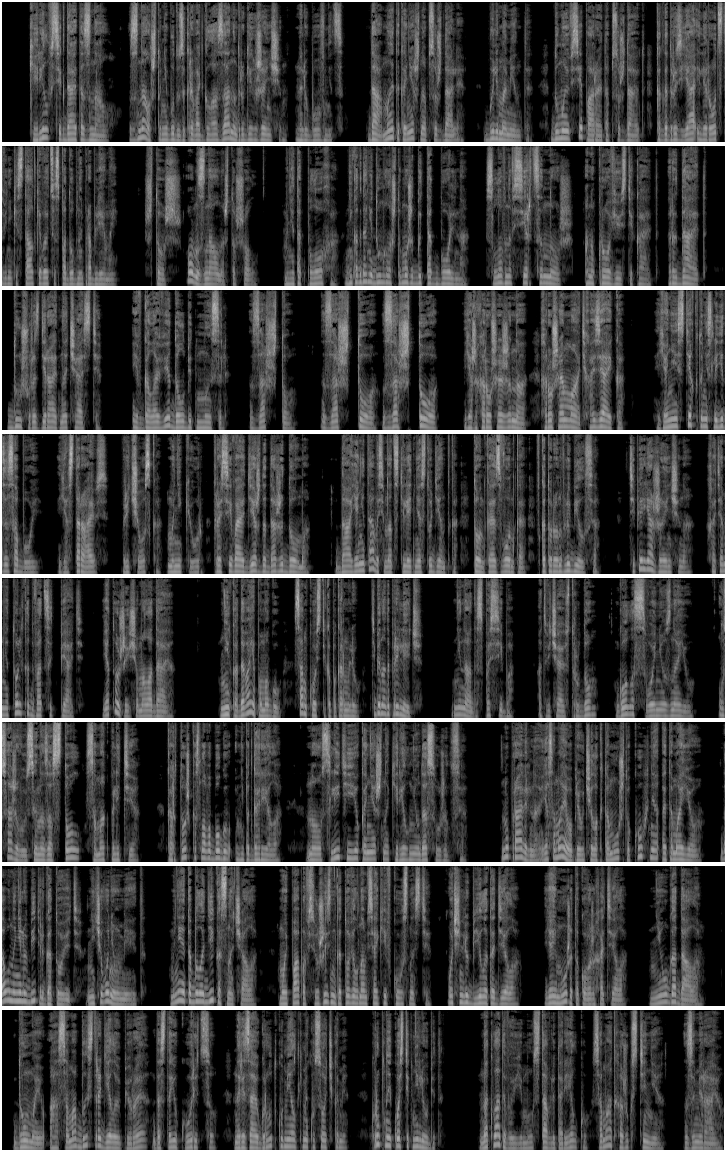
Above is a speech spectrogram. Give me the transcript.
Кирилл всегда это знал. Знал, что не буду закрывать глаза на других женщин, на любовниц. Да, мы это, конечно, обсуждали. Были моменты. Думаю, все пары это обсуждают, когда друзья или родственники сталкиваются с подобной проблемой. Что ж, он знал, на что шел. Мне так плохо. Никогда не думала, что может быть так больно. Словно в сердце нож. Оно кровью истекает, рыдает, душу раздирает на части. И в голове долбит мысль. За что? За что? За что? Я же хорошая жена, хорошая мать, хозяйка. Я не из тех, кто не следит за собой. Я стараюсь. Прическа, маникюр, красивая одежда даже дома. Да, я не та восемнадцатилетняя студентка, тонкая, звонкая, в которую он влюбился. Теперь я женщина, хотя мне только двадцать пять. Я тоже еще молодая. Ника, давай я помогу. Сам Костика покормлю. Тебе надо прилечь. Не надо, спасибо. Отвечаю с трудом, голос свой не узнаю. Усаживаю сына за стол, сама к плите. Картошка, слава богу, не подгорела но слить ее, конечно, Кирилл не удосужился. Ну, правильно, я сама его приучила к тому, что кухня — это мое. Да он и не любитель готовить, ничего не умеет. Мне это было дико сначала. Мой папа всю жизнь готовил нам всякие вкусности. Очень любил это дело. Я и мужа такого же хотела. Не угадала. Думаю, а сама быстро делаю пюре, достаю курицу, нарезаю грудку мелкими кусочками, Крупный Костик не любит. Накладываю ему, ставлю тарелку, сама отхожу к стене. Замираю.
